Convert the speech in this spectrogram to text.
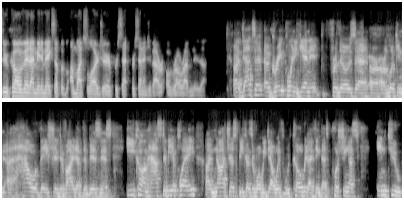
through COVID, I mean it makes up a, a much larger percent percentage of our overall revenue though. Uh, that's a, a, great point. Again, it, for those that are, are, looking at how they should divide up the business, ecom has to be a play, uh, not just because of what we dealt with with COVID. I think that's pushing us into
